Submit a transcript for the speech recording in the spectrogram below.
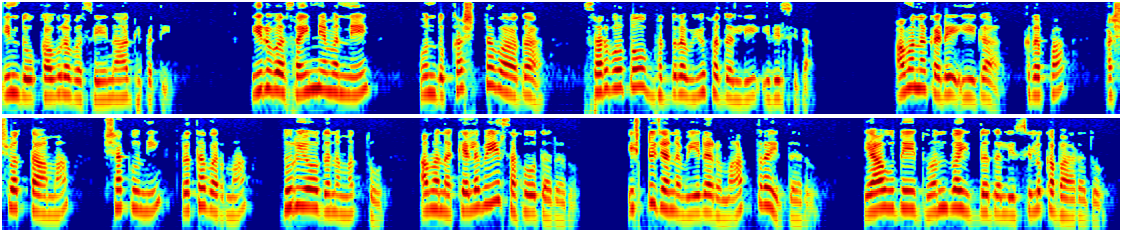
ಇಂದು ಕೌರವ ಸೇನಾಧಿಪತಿ. ಇರುವ ಸೈನ್ಯವನ್ನೇ ಒಂದು ಕಷ್ಟವಾದ ಸರ್ವತೋಭದ್ರ ವ್ಯೂಹದಲ್ಲಿ ಇರಿಸಿದ. ಅವನ ಕಡೆ ಈಗ ಕೃಪ, ಅಶ್ವತ್ಥಾಮ, ಶಕುನಿ, ರಥವರ್ಮ, ದುರ್ಯೋಧನ ಮತ್ತು ಅವನ ಕೆಲವೇ ಸಹೋದರರು. ಇಷ್ಟು ಜನ ವೀರರು ಮಾತ್ರ ಇದ್ದರು. ಯಾವುದೇ ದ್ವಂದ್ವ ಯುದ್ಧದಲ್ಲಿ ಸಿಲುಕಬಾರದು.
